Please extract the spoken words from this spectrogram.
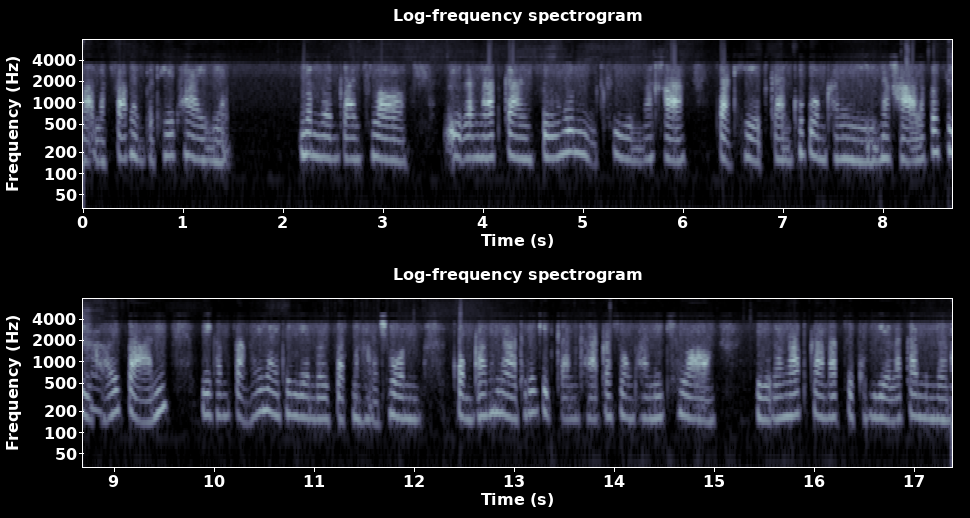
ลาดหลักทรัพย์แห่งประเทศไทยเนี่ยดำเนินการชะลอหรือระงับการซื้อหุ้นคืนนะคะ จากเหตุการณ์ควบรวมครั้งนี้นะคะ แล้วก็สี่ขอให้ศาลมีคำสั่งให้นายทะเบียนบริษัทมหาชนกรมพัฒนาธุรกิจการค้ากระทรวงพาณิชย์ชะลอหรือระงับการรับจดทะเบียนและการดำเนิน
